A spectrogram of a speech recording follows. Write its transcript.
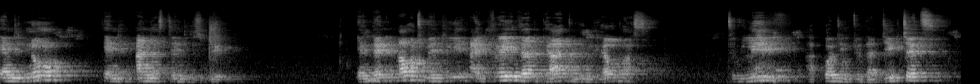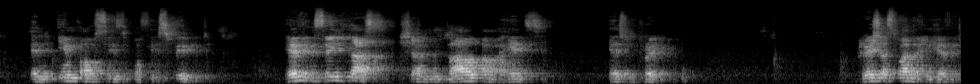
and know and understand His will. And then ultimately, I pray that God will help us to live according to the dictates and impulses of His Spirit. Having said thus, shall we bow our heads as we pray. Gracious Father in heaven,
